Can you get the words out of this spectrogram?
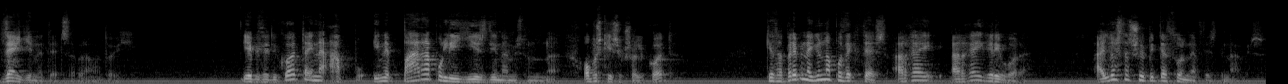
Δεν γίνεται έτσι τα πράγματα, όχι. Η επιθετικότητα είναι, απο, είναι πάρα πολύ υγιής δύναμη, στον, όπως και η σεξουαλικότητα. και θα πρέπει να γίνουν αποδεκτές, αργά, αργά ή γρήγορα. Αλλιώς θα σου επιτεθούν αυτές τις δυνάμεις.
